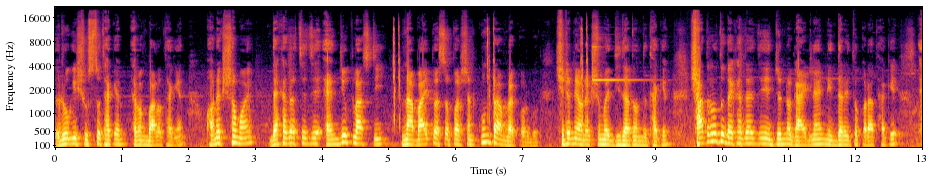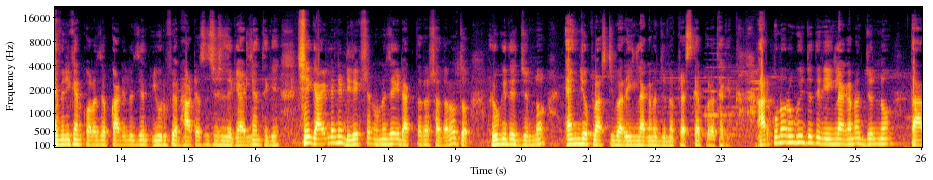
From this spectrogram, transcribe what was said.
রোগী সুস্থ থাকেন এবং ভালো থাকেন। অনেক সময় দেখা যাচ্ছে যে অ্যাঞ্জিওপ্লাস্টি না বাইপাস অপারেশন কোনটা আমরা করব, সেটা নিয়ে অনেক সময় দ্বিধাদ্বন্দ্বে থাকেন। সাধারণত দেখা যায় যে এর জন্য গাইডলাইন নির্ধারিত করা থাকে। American College of Cardiology and European Heart Association যে গাইডলাইন থেকে, সেই গাইডলাইনের ডিরেকশন অনুযায়ী ডাক্তাররা সাধারণত রুগীদের জন্য অ্যাঞ্জিওপ্লাস্টি বা রিং লাগানোর জন্য প্রেসক্রাইব করে থাকেন। আর কোনো রোগীর যদি রিং লাগানোর জন্য তার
